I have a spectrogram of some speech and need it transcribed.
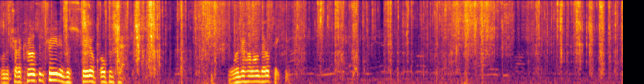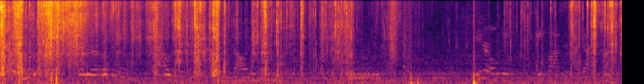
I'm going to try to concentrate and just straight up open packs. Wonder how long that'll take me. These are only eight boxes I've got in front of me.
